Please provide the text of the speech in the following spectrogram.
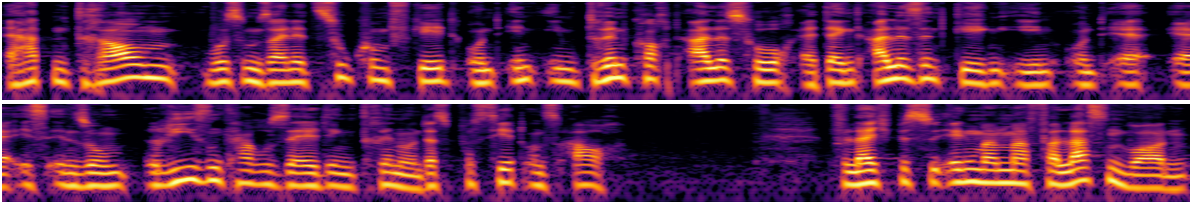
Er hat einen Traum, wo es um seine Zukunft geht und in ihm drin kocht alles hoch. Er denkt, alle sind gegen ihn und er, er ist in so einem riesen Karussellding drin und das passiert uns auch. Vielleicht bist du irgendwann mal verlassen worden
